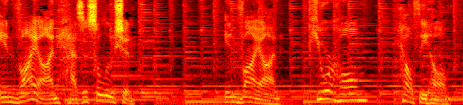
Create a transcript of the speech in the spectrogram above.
Envion has a solution. Envion, pure home, healthy home.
